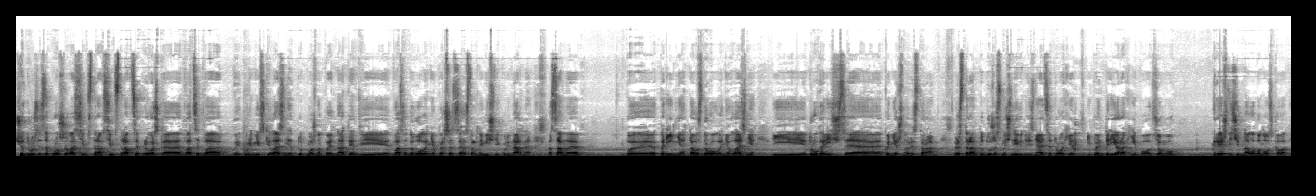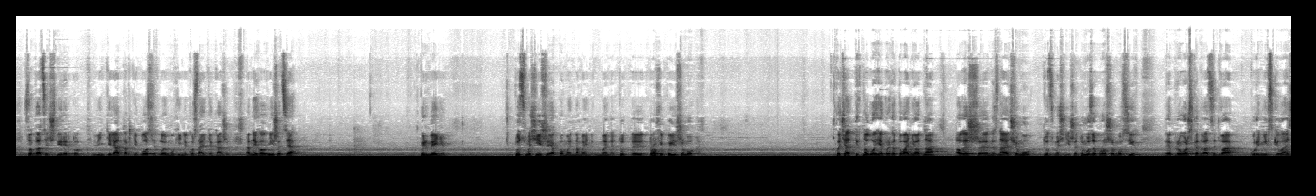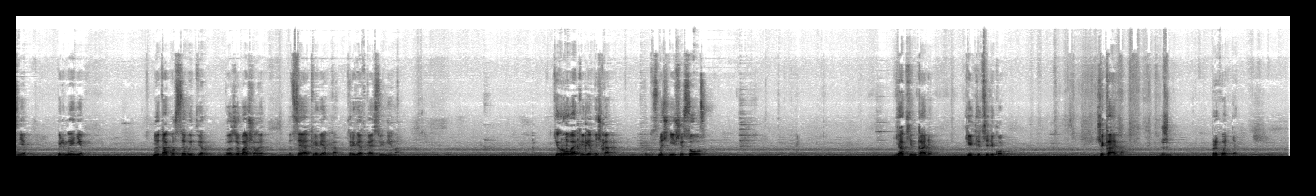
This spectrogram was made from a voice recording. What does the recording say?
Що, друзі, запрошую вас сім страв. Сім страв це Приорська 22, Куренівські лазні. Тут можна поєднати дві, два задоволення. Перше це гастрономічне, кулінарне, а саме е, паріння та оздоровлення в лазні. І друга річ це, звісно, ресторан. Ресторан тут дуже смачний, відрізняється трохи і по інтер'єрах, і по всьому решті, чим на Лобановського 124. Тут вентилятор, тепло, світло і мухи не кусають, як кажуть. А найголовніше це пельмені. Тут смачніше, як по на мене. Тут е, трохи по-іншому. Хоча технологія приготування одна, але ж е, не знаю чому тут смачніше. Тому запрошуємо всіх. Е, Приорська 22, Куренівські лазні, пельмені. Ну і також це витвір, ви вже бачили, це креветка. Креветка і свинина. Тігрова креветочка, смачніший соус. Як хінкалі, тільки ціліком. Чекаємо. Приходьте.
